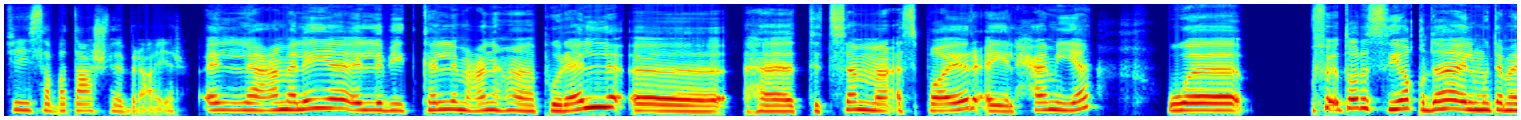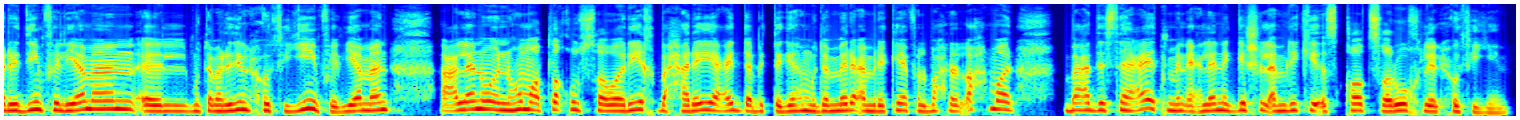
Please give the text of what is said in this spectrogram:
في 17 فبراير. العملية اللي بيتكلم عنها بوريل آه هتتسمى أسباير أي الحامية. و في إطار السياق ده المتمردين في اليمن المتمردين الحوثيين في اليمن أعلنوا أن هم أطلقوا صواريخ بحرية عدة باتجاه مدمرة أمريكية في البحر الأحمر بعد ساعات من إعلان الجيش الأمريكي إسقاط صاروخ للحوثيين.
